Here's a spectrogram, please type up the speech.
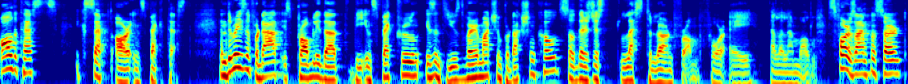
all the tests except our inspect test. And the reason for that is probably that the inspect rune isn't used very much in production code, so there's just less to learn from for a LLM model. As far as I'm concerned,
